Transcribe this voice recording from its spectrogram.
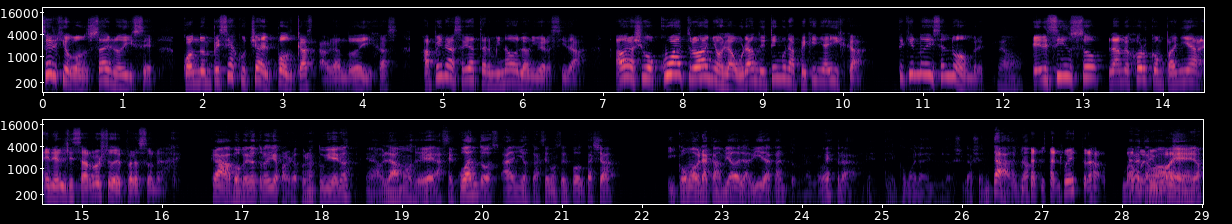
Sergio González nos dice, cuando empecé a escuchar el podcast, hablando de hijas, Apenas había terminado la universidad. Ahora llevo cuatro años laburando y tengo una pequeña hija. ¿De quién no dice el nombre? No. El Cinso, la mejor compañía en el desarrollo de personaje. Claro, porque el otro día, para los que no estuvieron, eh, hablamos de hace cuántos años que hacemos el podcast ya y cómo habrá cambiado la vida, tanto la nuestra este, como la de los- la oyentada, ¿no? La nuestra, Acá vamos estamos igual. menos.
